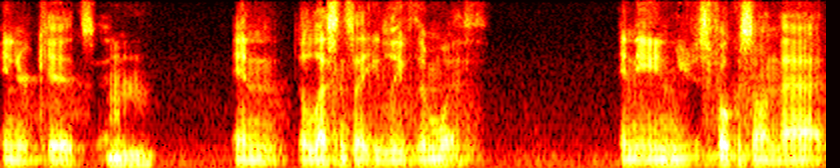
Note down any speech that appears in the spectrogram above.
in your kids and, mm-hmm. and the lessons that you leave them with, and, and you just focus on that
